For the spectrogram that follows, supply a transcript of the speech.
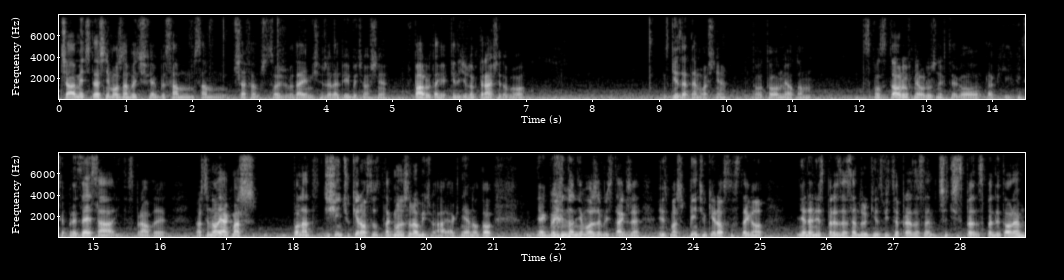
Trzeba mieć też, nie można być jakby sam, sam szefem czy coś. Wydaje mi się, że lepiej być właśnie w paru, tak jak kiedyś w Loctransie to było. Z GZ-em właśnie. To, to on miał tam dyspozytorów, miał różnych tego, takich wiceprezesa i te sprawy. Znaczy no jak masz ponad 10 kierowców, to tak możesz robić, a jak nie, no to jakby no nie może być tak, że jest, masz pięciu kierowców, z tego jeden jest prezesem, drugi jest wiceprezesem, trzeci spe, spedytorem,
